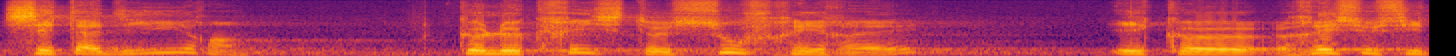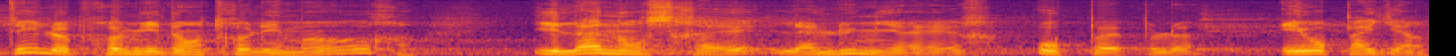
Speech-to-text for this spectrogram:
c'est-à-dire que le Christ souffrirait et que, ressuscité le premier d'entre les morts, il annoncerait la lumière au peuple et aux païens.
